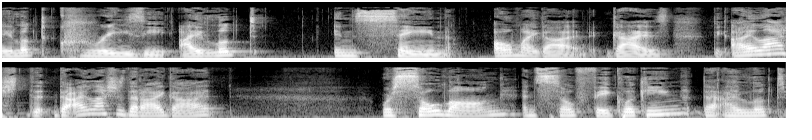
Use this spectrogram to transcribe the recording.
they looked crazy. I looked insane. Oh my God, guys, the eyelash, the, the eyelashes that I got were so long and so fake looking that I looked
